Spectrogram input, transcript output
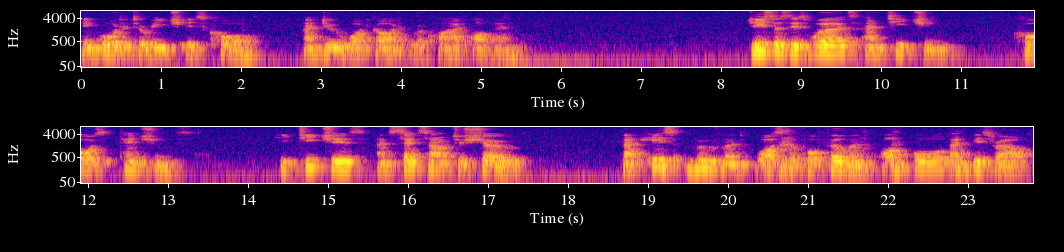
in order to reach its core and do what God required of them. Jesus' words and teaching cause tensions. He teaches and sets out to show that his movement was the fulfillment of all that Israel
